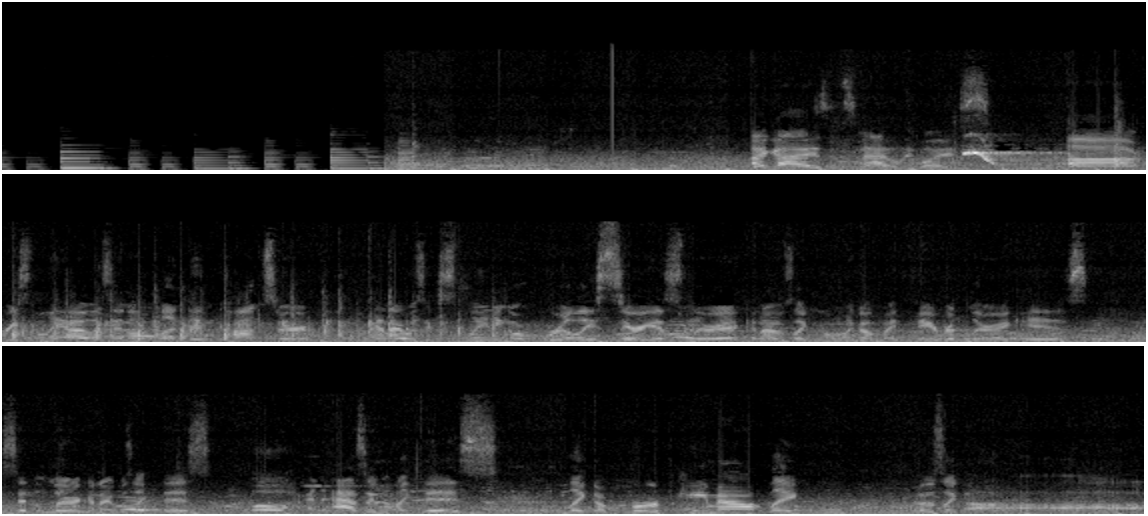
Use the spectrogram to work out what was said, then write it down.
Hi guys, it's Natalie Weiss. Uh, recently I was in a London concert and I was explaining a really serious lyric and I was like, oh my god, my favorite lyric is, I said the lyric and I was like this. Oh, and as I went like this, like a burp came out, like, I was like, ah.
